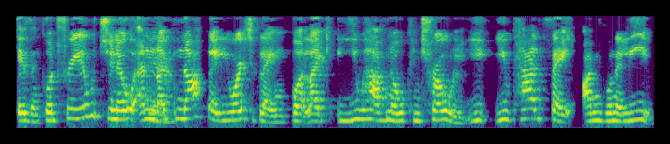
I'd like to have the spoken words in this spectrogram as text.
isn't good for you, do you know, and Yeah. like not that you're to blame, but like you have no control. You you can't say I'm going to leave.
